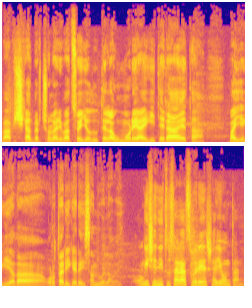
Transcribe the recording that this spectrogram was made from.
ba, pixkat bertsolari batzu jo dutela umorea egitera, eta bai egia da hortarik ere izan duela bai. Ongi senditu zara zuere, saio honetan?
